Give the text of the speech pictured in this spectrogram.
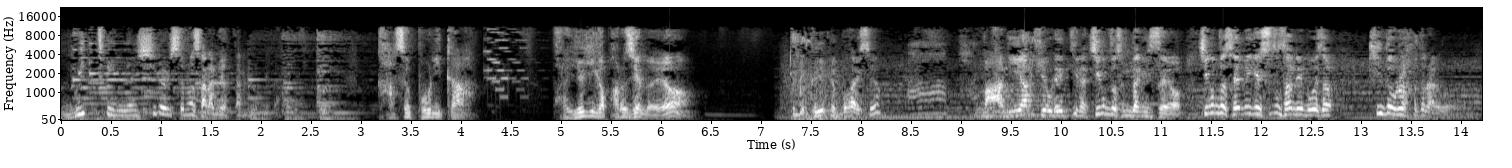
위트 있는 시를 쓰는 사람이었다는 겁니다. 가서 보니까 바로 여기가 바로젤로예요. 근데 그 옆에 뭐가 있어요? 마리아 피오렌티나 지금도 성당이 있어요. 지금도 새벽에 수도사들이 모여서 기도를 하더라고요.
